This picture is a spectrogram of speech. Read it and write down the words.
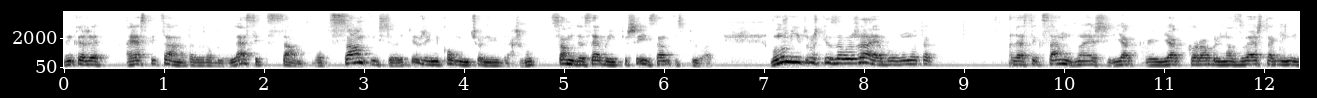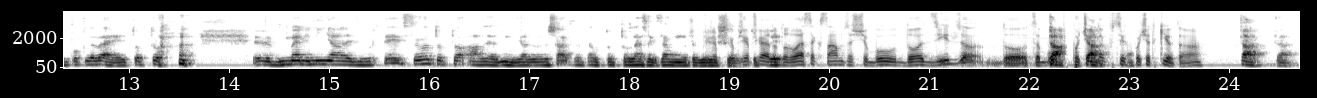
Він каже: а я спеціально так зроблю. Лесик сам, от сам і все, і ти вже нікому нічого не віддаш. От сам для себе і пиши, і сам і співай. Воно мені трошки заважає, бо воно так. Лесик сам, знаєш, як, як корабль назвеш, так він і попливе. Тобто в мене мінялись гурти, все, тобто, але ну я залишався, так, тобто Лесик сам воно так вирішив. чекай, тобто Лесик сам це ще був до Дзідзо, до це був Так, початок так, всіх так. початків, так? Так, так,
